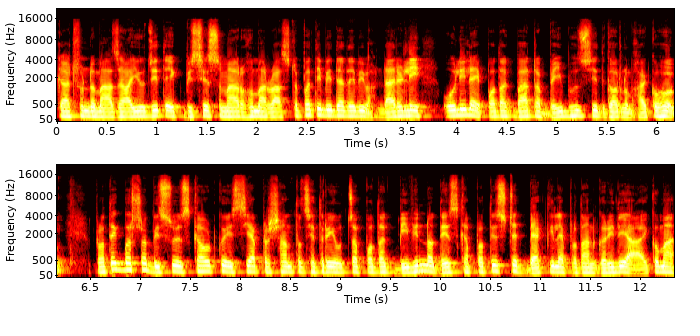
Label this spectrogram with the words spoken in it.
काठमाडौँमा आज आयोजित एक विशेष समारोहमा राष्ट्रपति विद्यादेवी भण्डारीले ओलीलाई पदकबाट विभूषित गर्नुभएको हो। प्रत्येक वर्ष विश्व स्काउटको एसिया प्रशान्त क्षेत्रीय उच्च पदक विभिन्न देशका प्रतिष्ठित व्यक्तिलाई प्रदान गरिँदै आएकोमा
